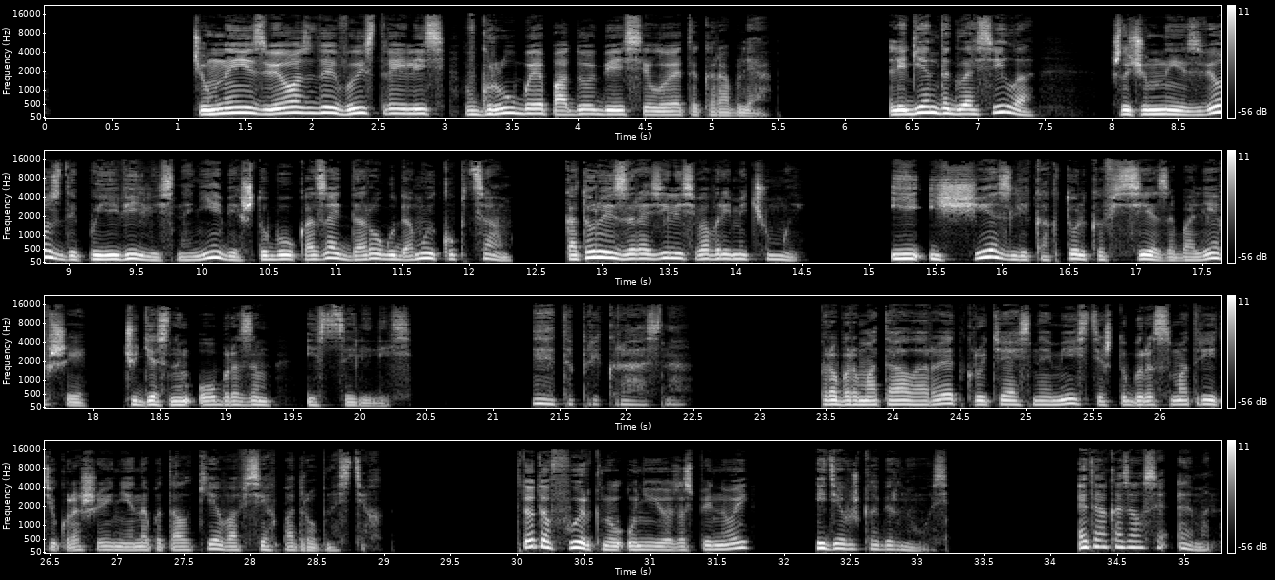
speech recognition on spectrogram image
Чумные звезды выстроились в грубое подобие силуэта корабля. Легенда гласила, что чумные звезды появились на небе, чтобы указать дорогу домой купцам, которые заразились во время чумы, и исчезли, как только все заболевшие чудесным образом исцелились. «Это прекрасно», — пробормотала Ред, крутясь на месте, чтобы рассмотреть украшения на потолке во всех подробностях. Кто-то фыркнул у нее за спиной, и девушка обернулась. Это оказался Эмон.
